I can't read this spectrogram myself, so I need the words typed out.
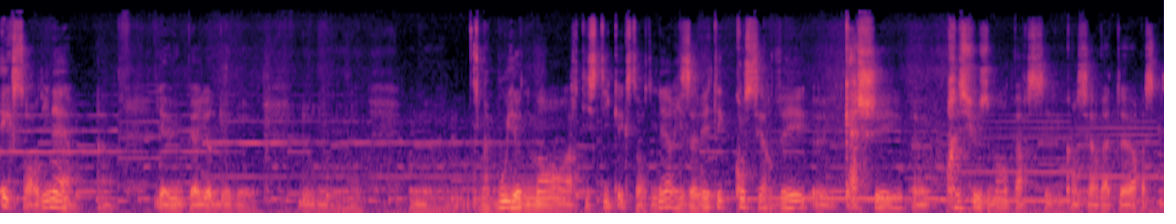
extraordinaires. Hein. Il y a eu une période de, de un bouillonnement artistique extraordinaire, ils avaient été conservés, euh, cachés euh, précieusement par ces conservateurs, parce qu'ils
